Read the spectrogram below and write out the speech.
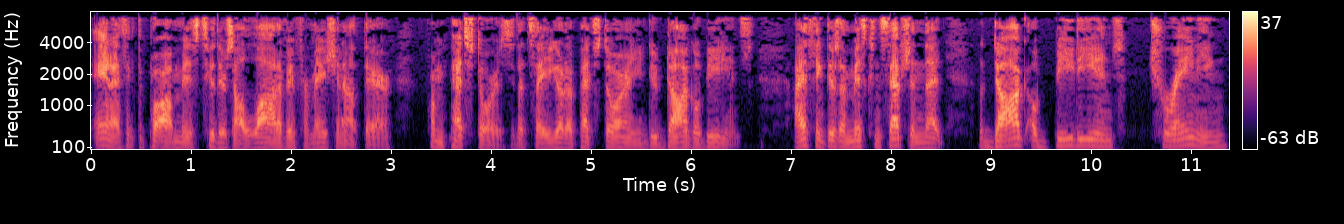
And I think the problem is too, there's a lot of information out there from pet stores. Let's say you go to a pet store and you do dog obedience. I think there's a misconception that dog obedience training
